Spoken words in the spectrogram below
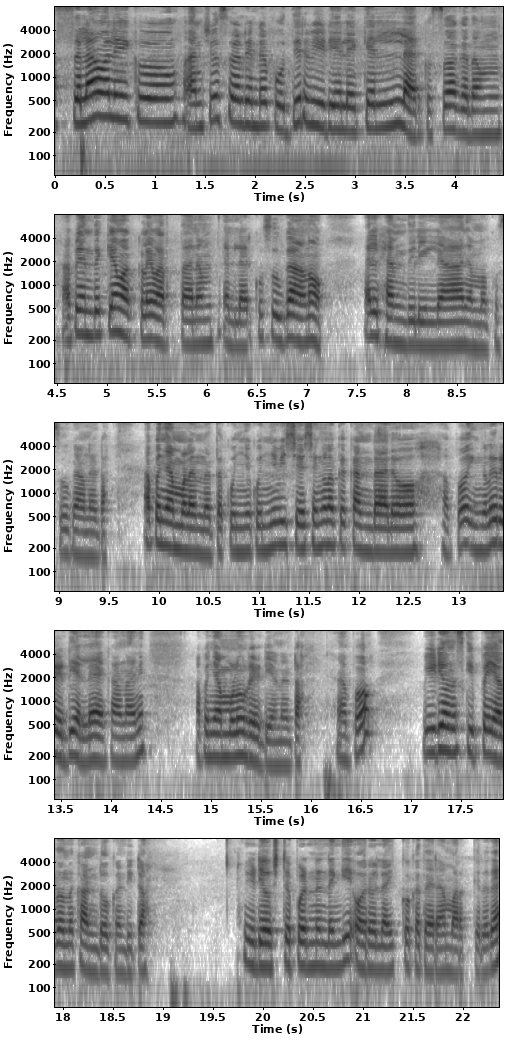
അസ്സലാം വലൈക്കും അൻഷൂസ് വേൾഡിന്റെ പുതിയൊരു വീഡിയോയിലേക്ക് എല്ലാവർക്കും സ്വാഗതം. അപ്പോൾ എന്തൊക്കെയാണ് മക്കളെ വർത്താനം? എല്ലാവർക്കും സുഖമാണോ അലഹമില്ല നമുക്ക് സുഖമാണ് കേട്ടോ അപ്പോൾ നമ്മൾ ഇന്നത്തെ കുഞ്ഞു കുഞ്ഞു വിശേഷങ്ങളൊക്കെ കണ്ടാലോ? അപ്പോൾ നിങ്ങൾ റെഡി അല്ലേ കാണാൻ അപ്പോൾ നമ്മളും റെഡിയാണ് കേട്ടോ അപ്പോൾ വീഡിയോ ഒന്ന് സ്കിപ്പ് ചെയ്യാതെ ഒന്ന് കണ്ടു നോക്കണ്ടിട്ടോ വീഡിയോ ഇഷ്ടപ്പെടുന്നുണ്ടെങ്കിൽ ഓരോ ലൈക്കൊക്കെ തരാൻ മറക്കരുത്.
